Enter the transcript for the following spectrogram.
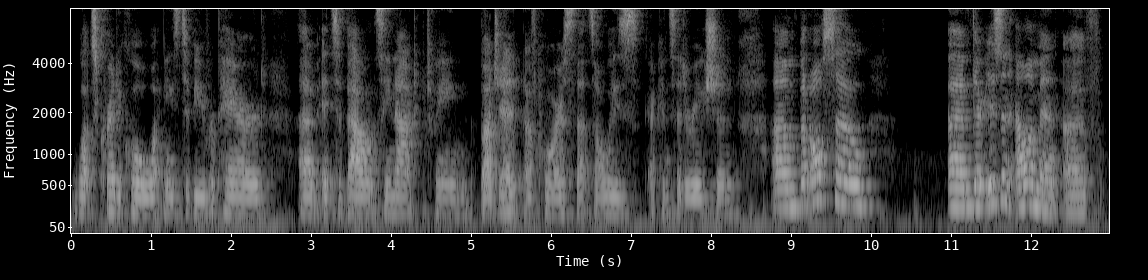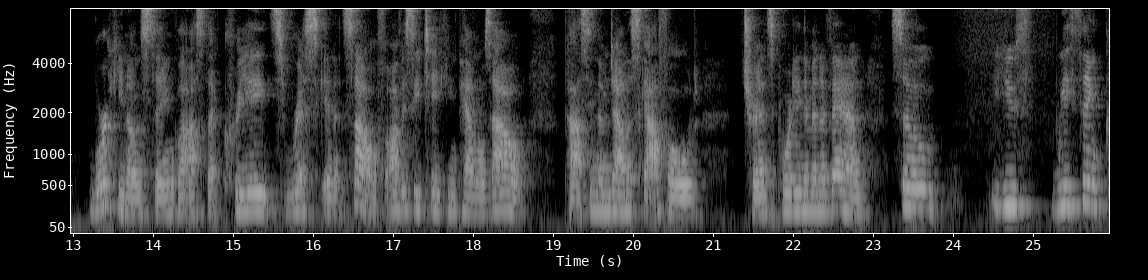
what's critical, what needs to be repaired. Um, it's a balancing act between budget, of course, that's always a consideration, um, but also um, there is an element of working on stained glass that creates risk in itself. Obviously, taking panels out, passing them down a scaffold, transporting them in a van. So you th- we think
